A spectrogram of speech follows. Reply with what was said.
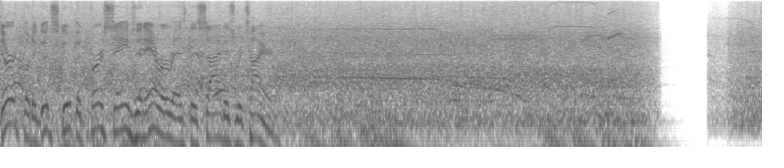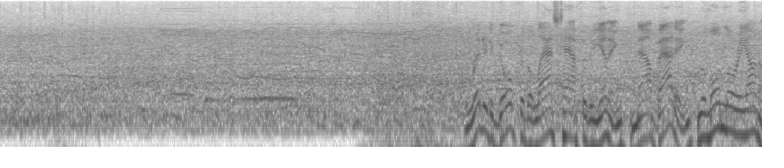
dirt, but a good scoop at first saves an error as the side is retired. Ready to go for the last half of the inning. Now batting, Ramon Laureano.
